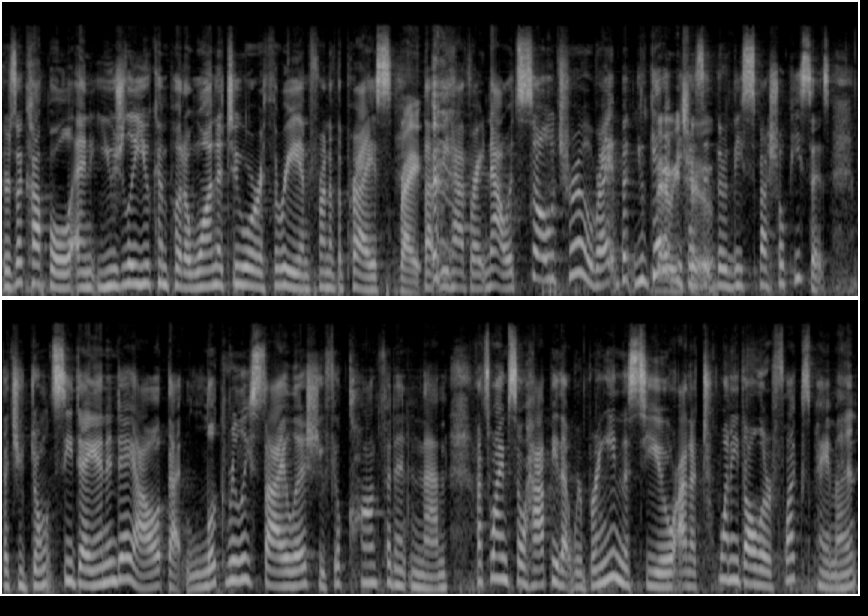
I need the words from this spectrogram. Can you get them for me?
There's a couple and usually you can put a one, a two, or a three in front of the price Right. that we have right now. It's so true, right? But you get Very it because true. they're these special pieces that you don't see day in and day out that look really stylish. You feel confident in them. That's why I'm so happy that we're bringing this to you on a $20 flex payment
